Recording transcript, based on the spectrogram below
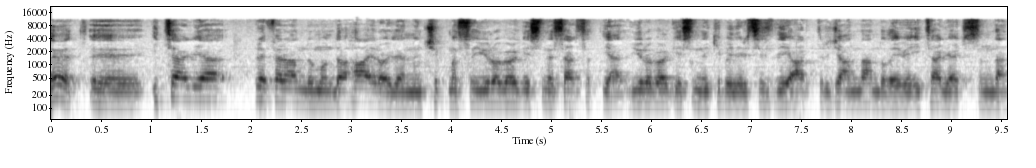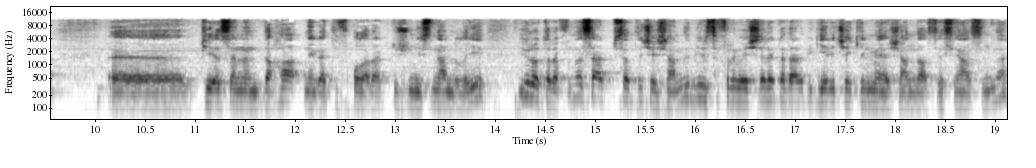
Evet, e, İtalya referandumunda hayır oylarının çıkması Euro bölgesinde sersat yani Euro bölgesindeki belirsizliği arttıracağından dolayı ve İtalya açısından e, piyasanın daha negatif olarak düşüncesinden dolayı Euro tarafında sert bir satış yaşandı. 1.05'lere kadar bir geri çekilme yaşandı Asya seansında.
